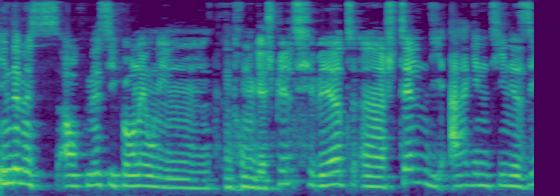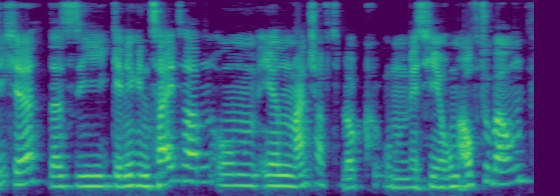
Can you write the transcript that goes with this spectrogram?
Indem es auf Messi vorne und im Zentrum gespielt wird, äh, stellen die Argentinier sicher, dass sie genügend Zeit haben, um ihren Mannschaftsblock um Messi herum aufzubauen,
